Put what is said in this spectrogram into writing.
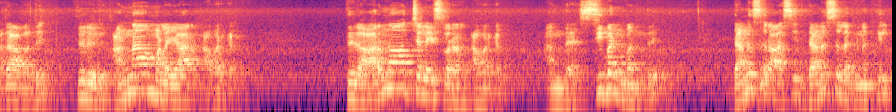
அதாவது திரு அண்ணாமலையார் அவர்கள் திரு அருணாச்சலேஸ்வரர் அவர்கள் அந்த சிவன் வந்து தனுசு ராசி தனுசு லக்னத்தில்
